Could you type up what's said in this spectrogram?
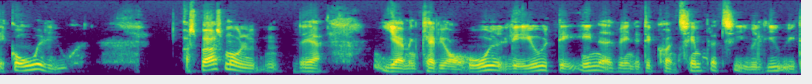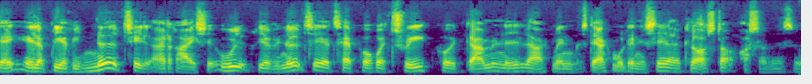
det gode liv. Og spørgsmålet er, jamen kan vi overhovedet leve det indadvendte, det kontemplative liv i dag, eller bliver vi nødt til at rejse ud, bliver vi nødt til at tage på retreat på et gammelt nedlagt, men stærkt moderniseret kloster osv. osv.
